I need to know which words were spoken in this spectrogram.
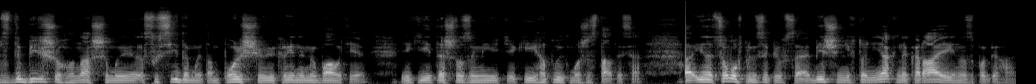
здебільшого нашими сусідами, там Польщею і країнами Балтії, які теж розуміють, який гаплик може статися. Е, І на цьому, в принципі, все. Більше ніхто ніяк не карає і не запобігає.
